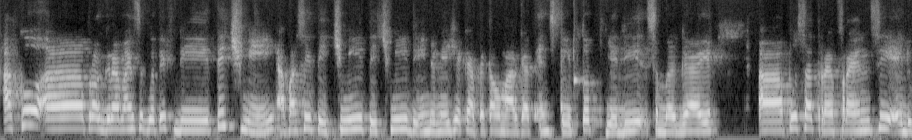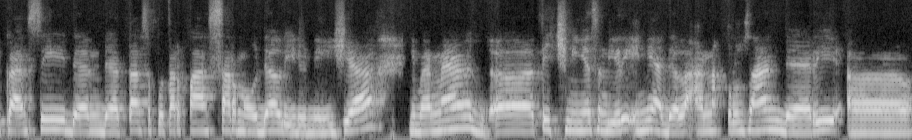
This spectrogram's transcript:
aku uh, program eksekutif di Teach Me. Apa sih Teach Me? Teach Me di Indonesia Capital Market Institute. Jadi sebagai uh, pusat referensi, edukasi dan data seputar pasar modal di Indonesia, di mana uh, Teach Me-nya sendiri ini adalah anak perusahaan dari uh,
